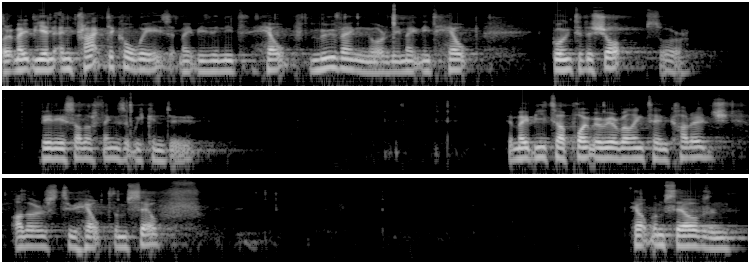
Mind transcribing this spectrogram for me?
or it might be in, in practical ways. It might be they need help moving, or they might need help going to the shops, or various other things that we can do. It might be to a point where we're willing to encourage others to help themselves. Help themselves in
